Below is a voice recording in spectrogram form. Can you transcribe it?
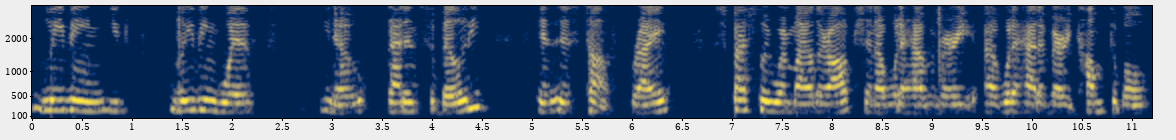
leaving you, leaving with, you know, that instability is tough, right? Especially when my other option I would have a very I would have had a very comfortable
